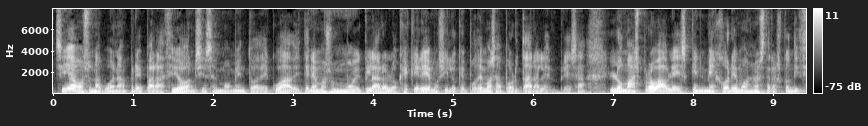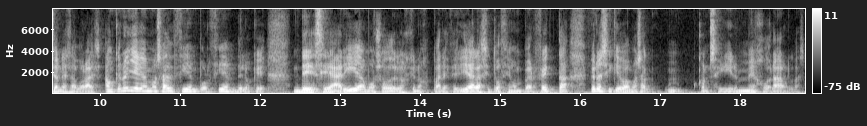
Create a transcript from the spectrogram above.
Si llevamos una buena preparación, si es el momento adecuado y tenemos muy claro lo que queremos y lo que podemos aportar a la empresa, lo más probable es que mejoremos nuestras condiciones laborales, aunque no lleguemos al 100% de lo que desearíamos o de lo que nos parecería la situación perfecta, pero sí que vamos a conseguir mejorarlas.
